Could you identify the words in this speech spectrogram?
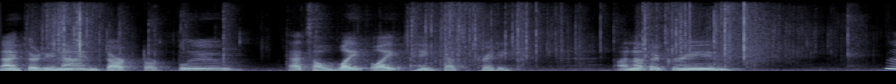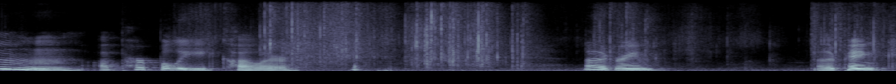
939, dark, dark blue. That's a light, light pink. That's pretty. Another green. Hmm, a purpley color. Another green. Another pink.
